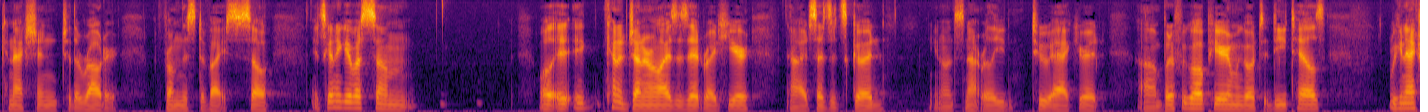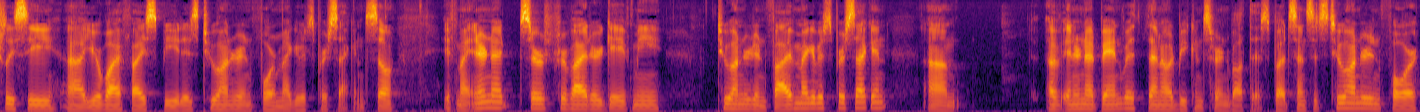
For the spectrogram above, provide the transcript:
connection to the router from this device. So it's going to give us some, well, it, it kind of generalizes it right here. Uh, it says it's good. You know, it's not really too accurate. Um, but if we go up here and we go to details, we can actually see uh, your Wi-Fi speed is 204 megabits per second. So if my internet service provider gave me 205 megabits per second um, of internet bandwidth, then I would be concerned about this. But since it's 204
